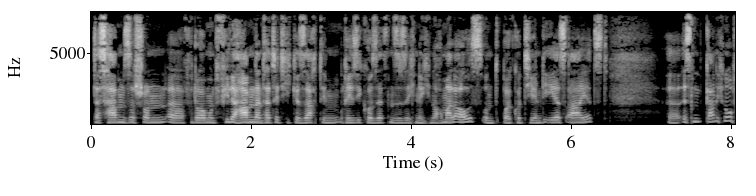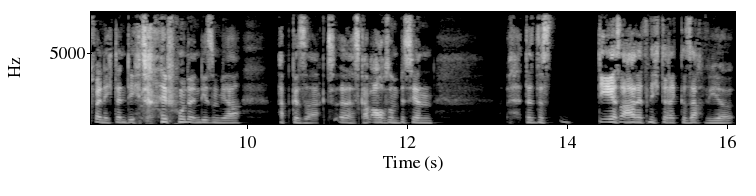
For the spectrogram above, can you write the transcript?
Das haben sie schon äh, verdorben und viele haben dann tatsächlich gesagt, dem Risiko setzen sie sich nicht nochmal aus und boykottieren die ESA jetzt. Äh, ist gar nicht notwendig, denn die E3 wurde in diesem Jahr abgesagt. Äh, es gab auch so ein bisschen, das, das, die ESA hat jetzt nicht direkt gesagt, wir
